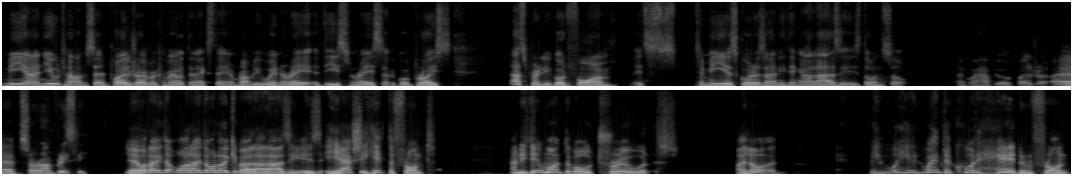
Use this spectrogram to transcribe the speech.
me and you, Tom, said Pyledriver come out the next day and probably win a rate, a decent race at a good price. That's pretty good form. It's to me as good as anything Al Aasy has done. So I'm quite happy with Pyledriver. Uh, Sir Ron Priestley. Yeah, what I do- what I don't like about Al Alazi is he actually hit the front, and he didn't want to go through with it. I know he he went a good head in front.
